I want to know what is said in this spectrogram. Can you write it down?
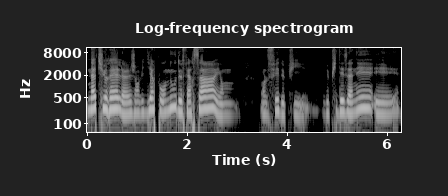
naturel, j'ai envie de dire, pour nous de faire ça et on, le fait depuis depuis des années et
